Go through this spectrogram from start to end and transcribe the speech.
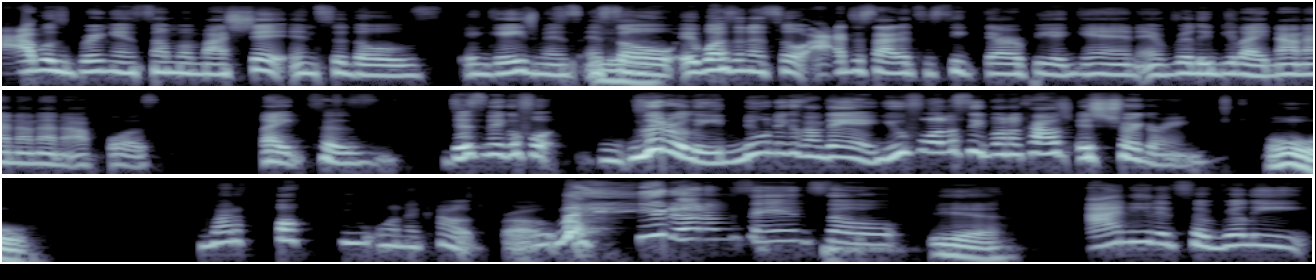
I was bringing some of my shit into those engagements, and so it wasn't until I decided to seek therapy again and really be like, no, no, no, no, nah, pause, like because this nigga for literally new niggas I'm dating, you fall asleep on the couch it's triggering. oh Why the fuck you on the couch, bro? You know what I'm saying? So yeah. I needed to really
